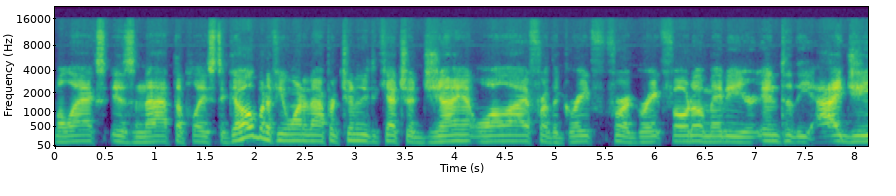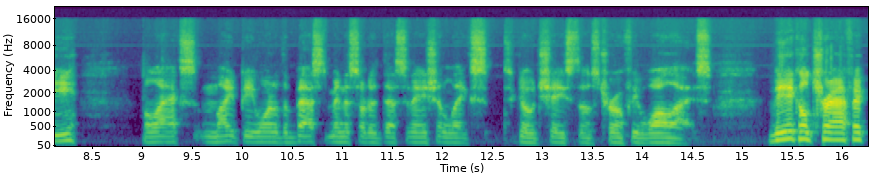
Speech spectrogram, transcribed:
Mille Lacs is not the place to go. But if you want an opportunity to catch a giant walleye for the great for a great photo, maybe you're into the IG. Mille Lacs might be one of the best Minnesota destination lakes to go chase those trophy walleyes. Vehicle traffic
